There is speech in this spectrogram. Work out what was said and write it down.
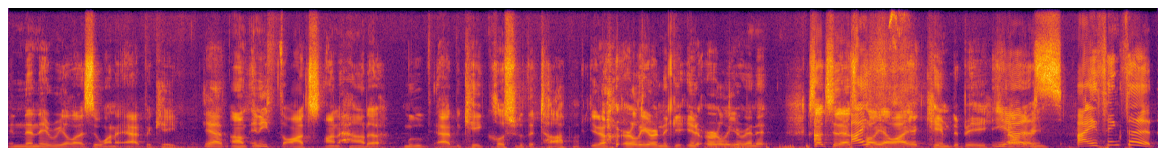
and then they realize they want to advocate. Yeah. Um, any thoughts on how to move advocate closer to the top? You know, earlier in the in, earlier in it, because that's that's I- probably how I came to be. You know what I mean? yes, I think that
